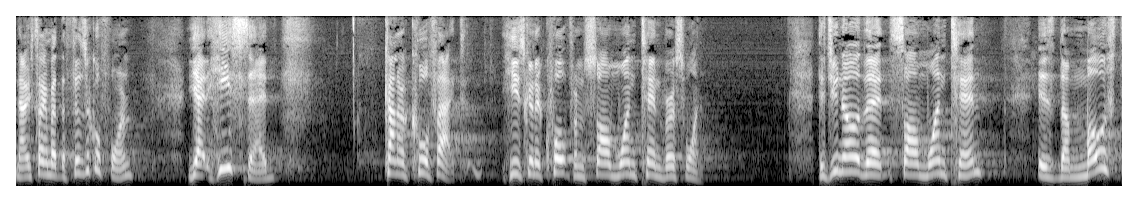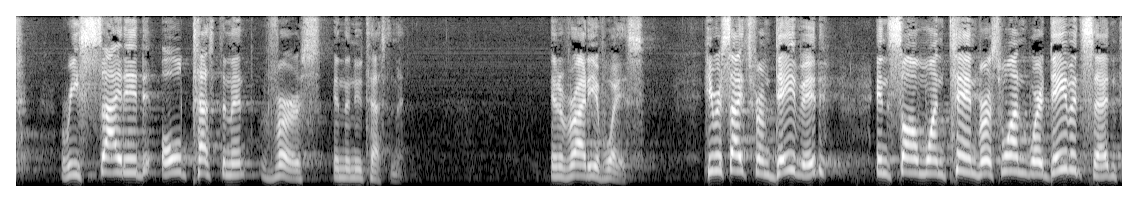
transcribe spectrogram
Now he's talking about the physical form. Yet he said, kind of a cool fact. He's going to quote from Psalm 110, verse 1. Did you know that Psalm 110 is the most recited Old Testament verse in the New Testament? In a variety of ways. He recites from David in Psalm 110, verse 1, where David said,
